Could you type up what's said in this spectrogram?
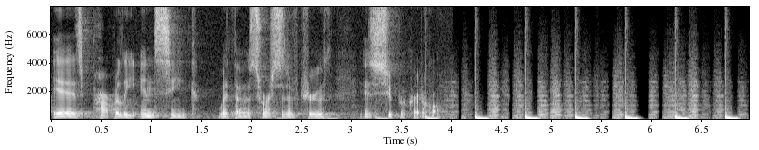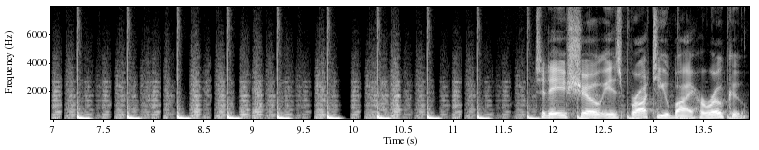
is properly in sync with those sources of truth is super critical. Today's show is brought to you by Heroku,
